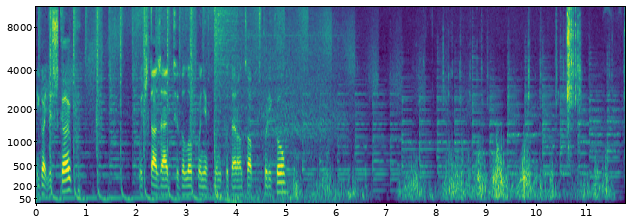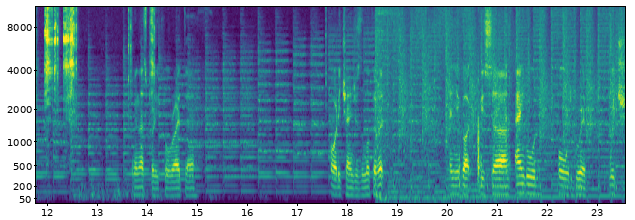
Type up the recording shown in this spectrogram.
You got your scope, which does add to the look when you when you put that on top. It's pretty cool. I mean that's pretty cool right there. Already changes the look of it. And you've got this uh, angled forward grip, which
